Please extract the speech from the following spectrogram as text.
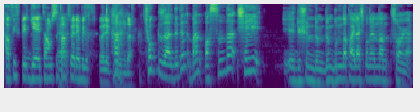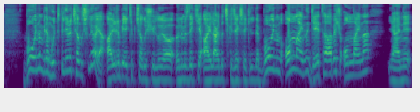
hafif bir GTA'msı tat Evet. verebilir öyle bir durumda. Çok güzel dedin. Ben aslında şeyi e, düşündüm dün bunu da paylaşmalarından sonra. Bu oyunun bir de multiplayer'ı çalışılıyor ya. Ayrı bir ekip çalışılıyor. Önümüzdeki aylarda çıkacak şekilde. Bu oyunun online'ı GTA 5 online'a yani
